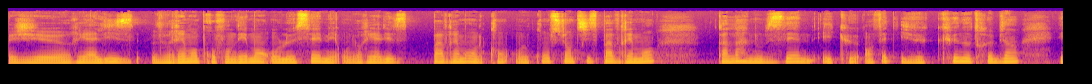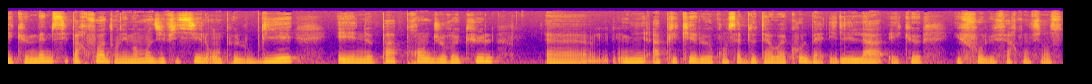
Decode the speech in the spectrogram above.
Je réalise vraiment profondément, on le sait, mais on le réalise pas vraiment, on le, on le conscientise pas vraiment qu'Allah nous aime et que en fait il veut que notre bien et que même si parfois dans les moments difficiles on peut l'oublier et ne pas prendre du recul euh, ni appliquer le concept de tawakkul, bah, il est là et que il faut lui faire confiance.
